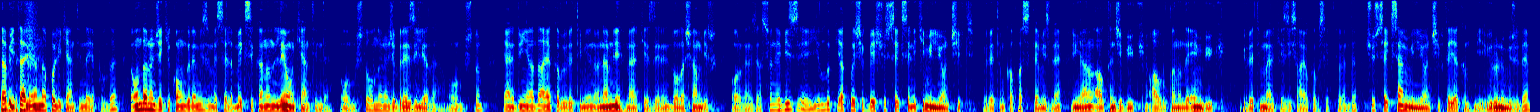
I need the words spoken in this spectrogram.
Tabii İtalya'nın Napoli kentinde yapıldı. Ondan önceki kongremiz mesela Meksika'nın Leon kentinde olmuştu. Ondan önce Brezilya'da olmuştu. Yani dünyada ayakkabı üretiminin önemli merkezlerini dolaşan bir organizasyon. E biz e, yıllık yaklaşık 582 milyon çift üretim kapasitemizle dünyanın 6. büyük, Avrupa'nın da en büyük üretim merkeziyiz ayakkabı sektöründe. 380 milyon çifte yakın bir ürünümüzü de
